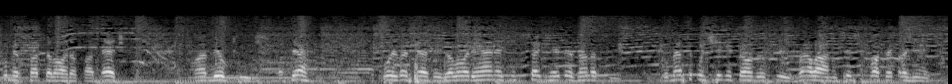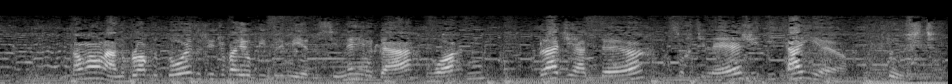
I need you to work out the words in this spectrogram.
começar pela ordem alfabética, com a Belkis, tá certo? Depois vai ser a vez da Lorena e a gente segue revezando assim. Começa contigo então, Belkis, vai lá, não sei se bloco aí pra gente. Então vamos lá, no bloco 2 a gente vai ouvir primeiro Cine Regar, Warning, Gladiateur, Sortilégio e Ailleurs, Trust.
